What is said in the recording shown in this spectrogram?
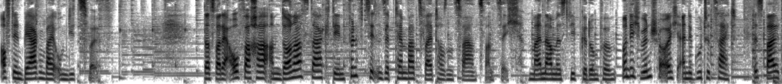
auf den Bergen bei um die 12. Das war der Aufwacher am Donnerstag, den 15. September 2022. Mein Name ist Wiebke Dumpe und ich wünsche euch eine gute Zeit. Bis bald.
